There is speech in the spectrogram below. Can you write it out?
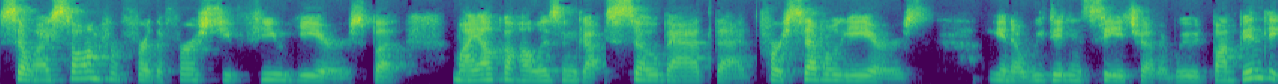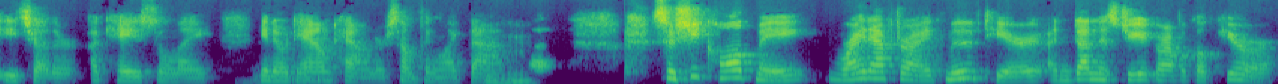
So I saw her for the first few years, but my alcoholism got so bad that for several years, you know, we didn't see each other. We would bump into each other occasionally, you know, downtown or something like that. Mm-hmm. so she called me right after I had moved here and done this geographical cure.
